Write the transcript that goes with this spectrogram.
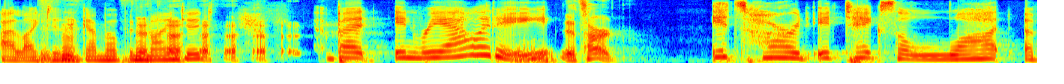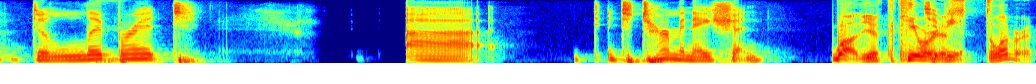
I like to think I'm open minded. but in reality, it's hard. It's hard. It takes a lot of deliberate uh, d- determination. Well, the key word is deliberate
